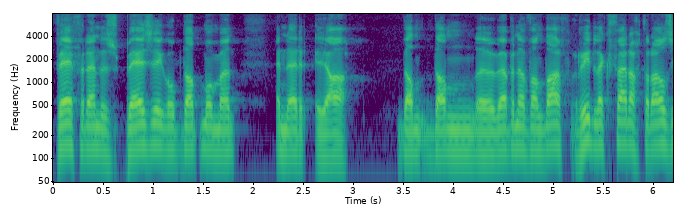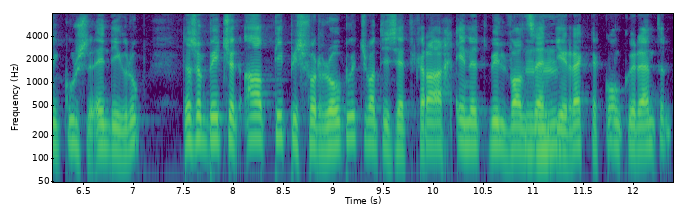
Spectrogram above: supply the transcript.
vijf renners bij zich op dat moment. En er, ja, dan, dan we hebben hem vandaag redelijk ver achteraan zien koersen in die groep. Dat is een beetje atypisch voor Roglic, want hij zit graag in het wiel van zijn mhm. directe concurrenten.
